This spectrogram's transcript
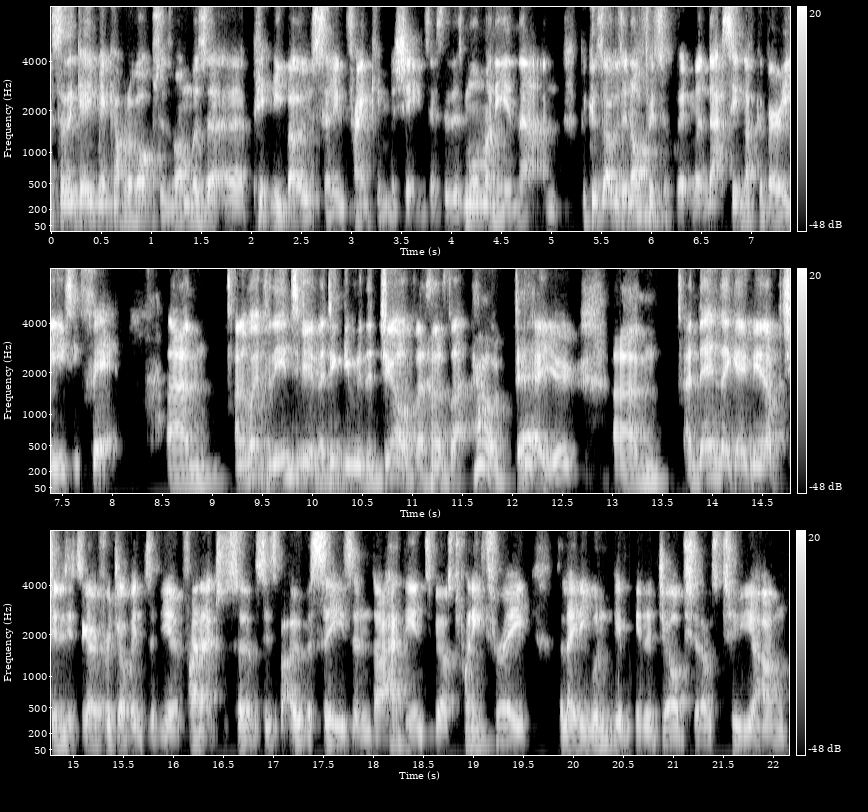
And so they gave me a couple of options. One was a, Pitney Bowes selling franking machines. They said there's more money in that. And because I was in office equipment, that seemed like a very easy fit. Um, and I went for the interview and they didn't give me the job. And I was like, how dare you? Um, and then they gave me an opportunity to go for a job interview in financial services, but overseas. And I had the interview. I was 23. The lady wouldn't give me the job. She said I was too young.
